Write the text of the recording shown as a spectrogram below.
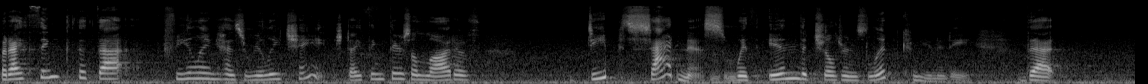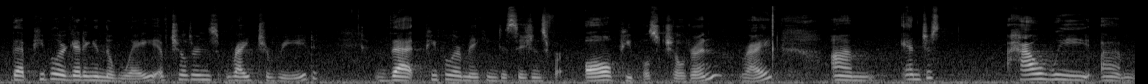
But I think that that feeling has really changed. I think there's a lot of deep sadness mm-hmm. within the children's lit community that that people are getting in the way of children's right to read, that people are making decisions for all people's children, right? Um, and just how we um,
